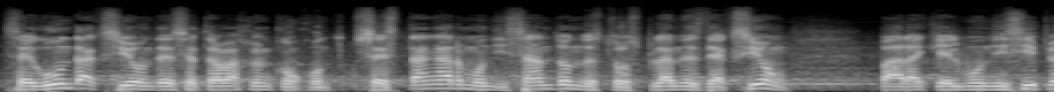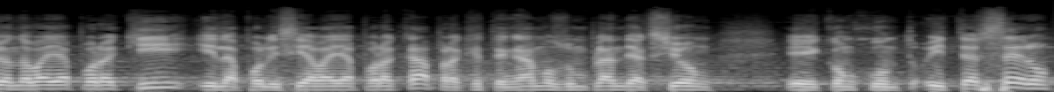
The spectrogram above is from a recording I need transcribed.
Segunda acción de ese trabajo en conjunto, se están armonizando nuestros planes de acción para que el municipio no vaya por aquí y la policía vaya por acá, para que tengamos un plan de acción eh, conjunto. Y tercero,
